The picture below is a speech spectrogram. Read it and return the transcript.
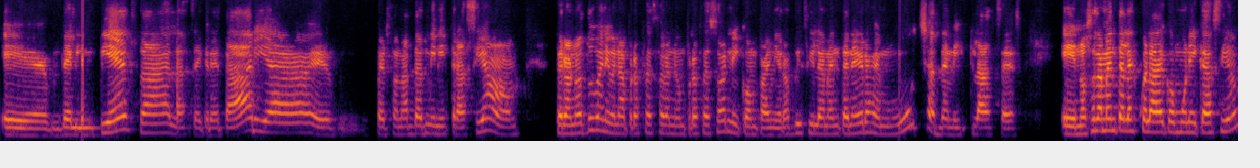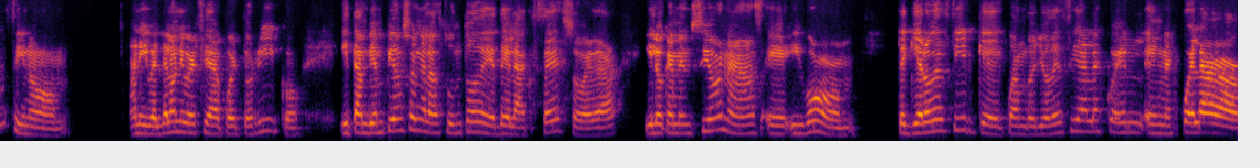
eh, de, limpieza, la secretaria, personas de administración, pero no tuve ni una profesora ni un profesor ni compañeros visiblemente negros en muchas de mis clases, no solamente en la escuela de comunicación, sino a nivel de la Universidad de Puerto Rico. Y también pienso en el asunto de, del acceso, ¿verdad? Y lo que mencionas, eh, Ivonne, te quiero decir que cuando yo decía en la, escuela, en la escuela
